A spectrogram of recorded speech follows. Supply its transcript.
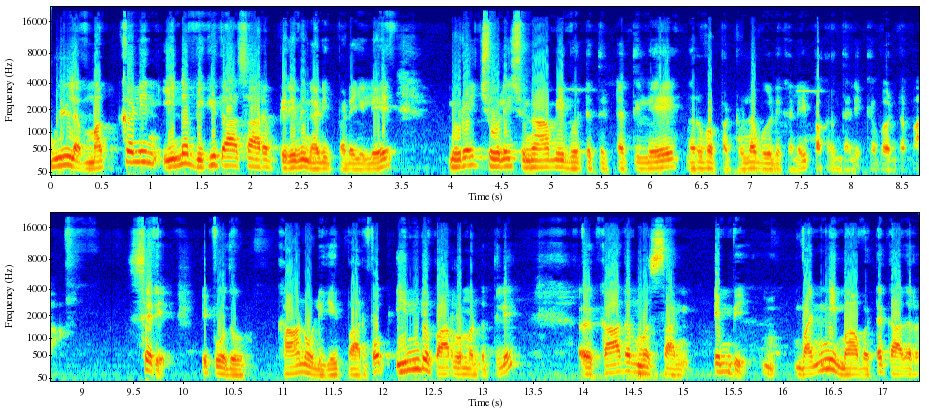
உள்ள மக்களின் இன விகிதாசார பிரிவின் அடிப்படையிலே நுரைச்சோலை சுனாமி வீட்டு திட்டத்திலே நிறுவப்பட்டுள்ள வீடுகளை பகிர்ந்தளிக்க வேண்டுமா? சரி இப்போது காணொளியை பார்ப்போம். இன்று பார்லிமெண்டத்திலே காதர் மஸ்தான் எம்பி வன்னி மாவட்ட காதர்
